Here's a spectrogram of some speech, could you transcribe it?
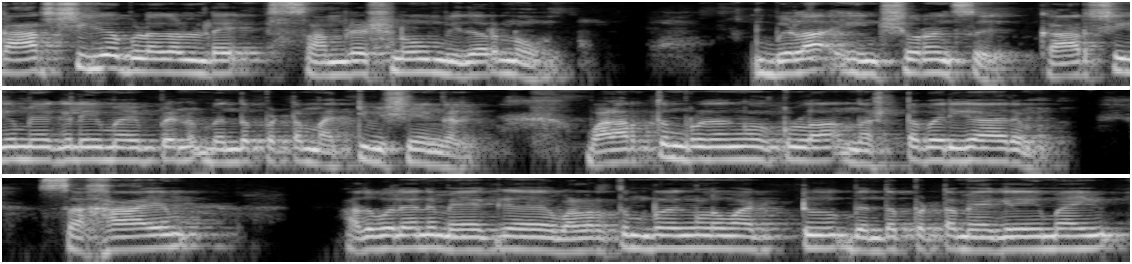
കാർഷിക വിളകളുടെ സംരക്ഷണവും വിതരണവും വിള ഇൻഷുറൻസ് കാർഷിക മേഖലയുമായി ബന്ധപ്പെട്ട മറ്റ് വിഷയങ്ങൾ വളർത്തുമൃഗങ്ങൾക്കുള്ള നഷ്ടപരിഹാരം സഹായം അതുപോലെ തന്നെ മേഖ വളർത്തുമൃഗങ്ങളുമായിട്ട് ബന്ധപ്പെട്ട മേഖലയുമായി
